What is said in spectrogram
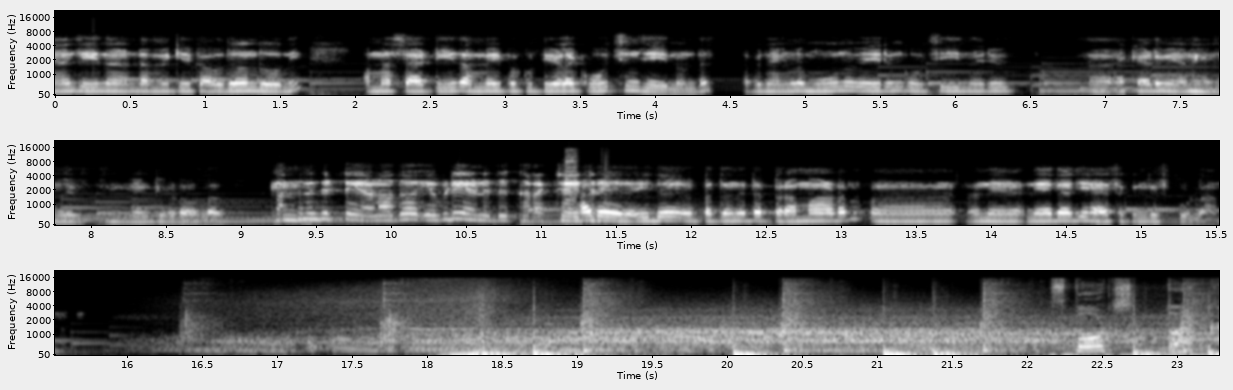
ഞാൻ ചെയ്യുന്ന കണ്ട് അമ്മയ്ക്ക് കൗതുകം തോന്നി. അമ്മ സ്റ്റാർട്ട് ചെയ്ത് അമ്മ ഇപ്പൊ കുട്ടികളെ കോച്ചും ചെയ്യുന്നുണ്ട്. അപ്പൊ ഞങ്ങൾ മൂന്ന് പേരും കോച്ച് ചെയ്യുന്ന ഒരു അക്കാഡമിയാണ് ഞങ്ങൾ ഞങ്ങൾക്ക് ഇവിടെ ഉള്ളത്. പത്തനംതിട്ടയാണോ? അതോ എവിടെയാണ് ഇത് കറക്റ്റ് ആയിട്ട്? അതെ അതെ. ഇത് പത്തനംതിട്ട പ്രമാടം നേതാജി ഹയർ സെക്കൻഡറി സ്കൂളിലാണ്. Sports track.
